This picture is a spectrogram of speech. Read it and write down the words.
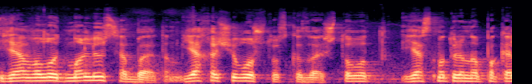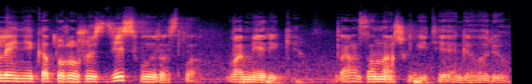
Я, Володь, молюсь об этом. Я хочу вот что сказать, что вот я смотрю на поколение, которое уже здесь выросло, в Америке, да, за наших детей я говорю.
